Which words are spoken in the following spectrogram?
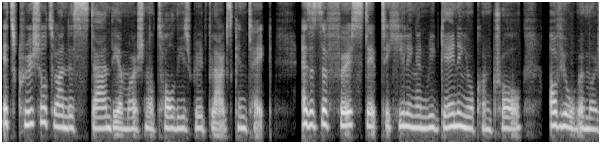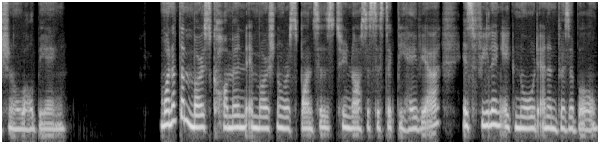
It's crucial to understand the emotional toll these red flags can take, as it's the first step to healing and regaining your control of your emotional well being. One of the most common emotional responses to narcissistic behavior is feeling ignored and invisible.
